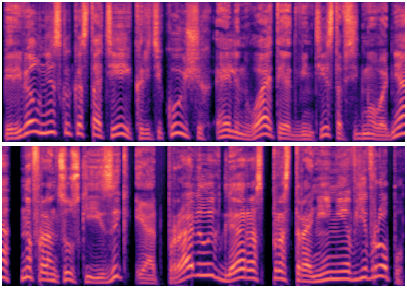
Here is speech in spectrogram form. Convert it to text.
перевел несколько статей, критикующих Эллен Уайт и адвентистов седьмого дня, на французский язык и отправил их для распространения в Европу.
